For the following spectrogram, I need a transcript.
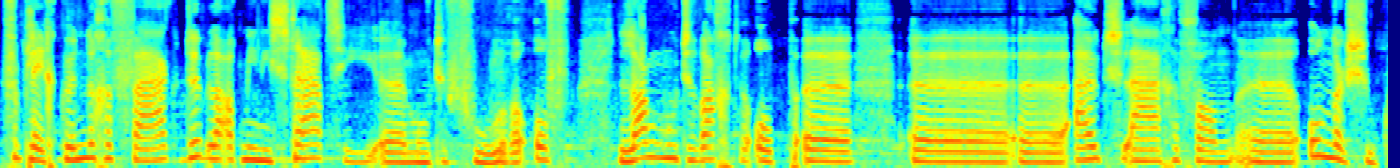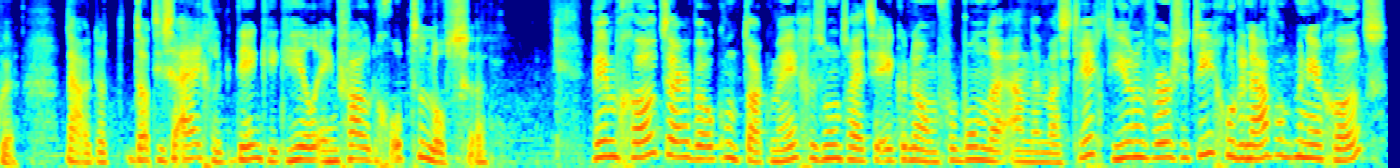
verpleegkundigen vaak dubbele administratie uh, moeten voeren... of lang moeten wachten op uh, uitslagen van onderzoeken. Nou, dat, dat is eigenlijk, denk ik, heel eenvoudig op te lossen. Wim Groot, daar hebben we ook contact mee. Gezondheidseconoom verbonden aan de Maastricht University. Goedenavond, meneer Groot.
